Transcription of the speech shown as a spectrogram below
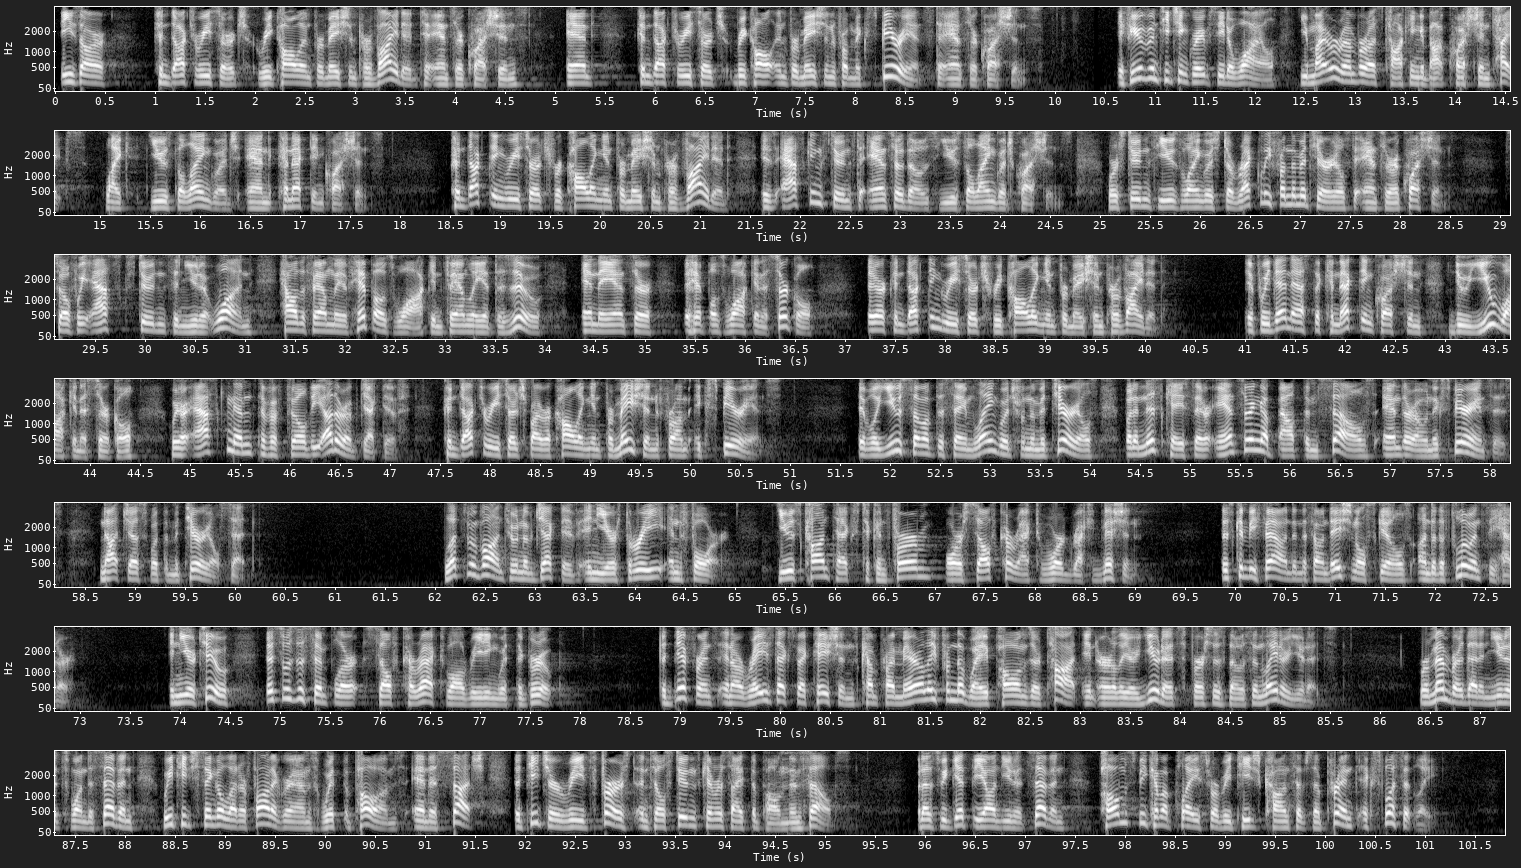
These are conduct research, recall information provided to answer questions, and conduct research, recall information from experience to answer questions. If you have been teaching Grapeseed a while, you might remember us talking about question types, like use the language and connecting questions. Conducting research recalling information provided is asking students to answer those use the language questions, where students use language directly from the materials to answer a question. So if we ask students in Unit 1 how the family of hippos walk in Family at the Zoo, and they answer, the hippos walk in a circle, they are conducting research recalling information provided. If we then ask the connecting question, do you walk in a circle, we are asking them to fulfill the other objective conduct research by recalling information from experience. They will use some of the same language from the materials, but in this case, they are answering about themselves and their own experiences, not just what the material said. Let's move on to an objective in year 3 and 4. Use context to confirm or self correct word recognition. This can be found in the foundational skills under the fluency header. In year 2, this was a simpler self-correct while reading with the group. The difference in our raised expectations come primarily from the way poems are taught in earlier units versus those in later units. Remember that in units 1 to 7, we teach single letter phonograms with the poems, and as such, the teacher reads first until students can recite the poem themselves. But as we get beyond unit 7, poems become a place where we teach concepts of print explicitly.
